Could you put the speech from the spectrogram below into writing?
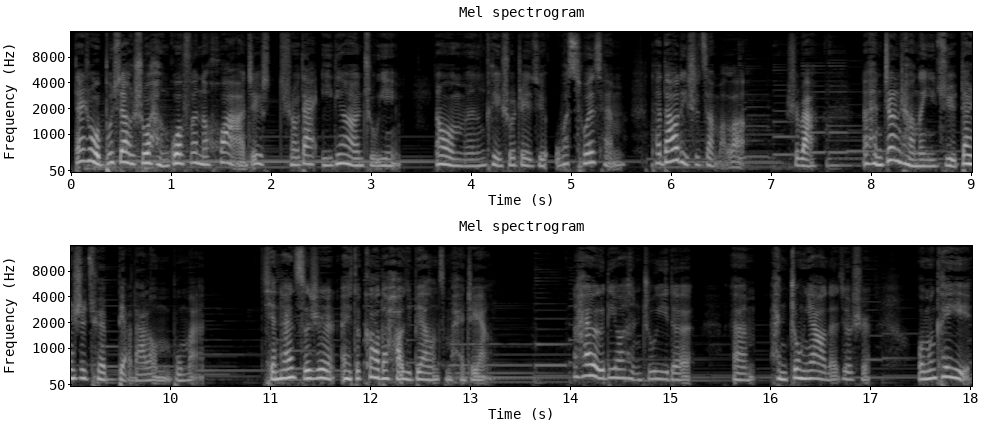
但是我不需要说很过分的话。这个时候大家一定要注意。那我们可以说这句 "What's with him？" 他到底是怎么了，是吧？那很正常的一句，但是却表达了我们不满。潜台词是：哎，都告他好几遍了，怎么还这样？那还有一个地方很注意的，嗯，很重要的就是，我们可以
